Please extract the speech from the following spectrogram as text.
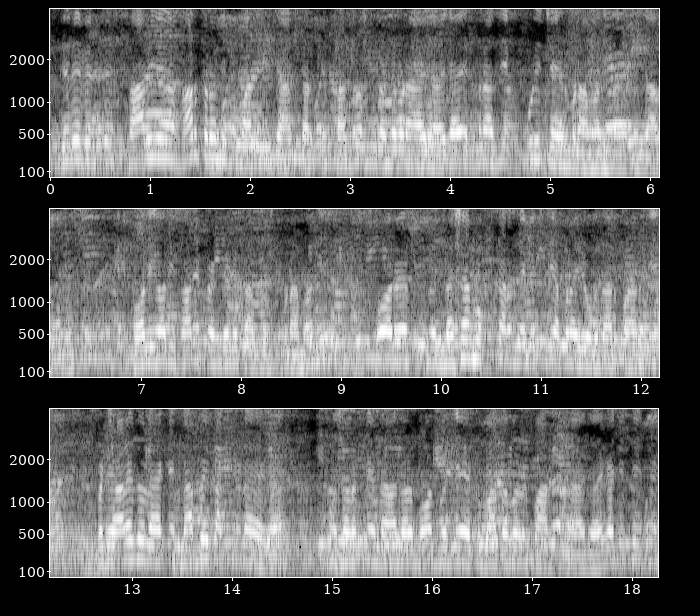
ਜਿਹਦੇ ਵਿੱਚ ਸਾਰੀਆਂ, ਹਰ ਤਰ੍ਹਾਂ ਦੀ ਬਿਮਾਰੀ ਦੀ ਜਾਂਚ ਕਰਕੇ ਤੰਦਰੁਸਤ ਪਿੰਡ ਬਣਾਇਆ ਜਾਏਗਾ। ਇਸ ਤਰ੍ਹਾਂ ਅਸੀਂ ਇੱਕ ਪੂਰੀ ਚੇਨ ਬਣਾਵਾਂਗੇ ਸਾਰੇ ਪੰਜਾਬ ਦੇ ਵਿੱਚ। ਹੌਲੀ ਹੌਲੀ ਸਾਰੇ ਪਿੰਡ ਜਿਹੜੇ ਤੰਦਰੁਸਤ ਬਣਾਵਾਂਗੇ ਔਰ ਨਸ਼ਾ ਮੁਕਤ ਕਰਨ ਦੇ ਵਿੱਚ ਵੀ ਆਪਣਾ ਯੋਗਦਾਨ ਪਾਉਣਗੇ। ਪਟਿਆਲੇ ਤੋਂ ਲੈ ਕੇ ਨਾਭੇ ਤੱਕ ਜਿਹੜਾ ਹੈਗਾ ਉਹ ਸੜਕ ਦੇ ਨਾਲ ਨਾਲ ਬਹੁਤ ਵਧੀਆ ਇੱਕ ਵਾਤਾਵਰਣ ਪਾਰਕ ਬਣਾਇਆ ਜਾਏਗਾ, ਜਿੱਥੇ ਇੱਥੇ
